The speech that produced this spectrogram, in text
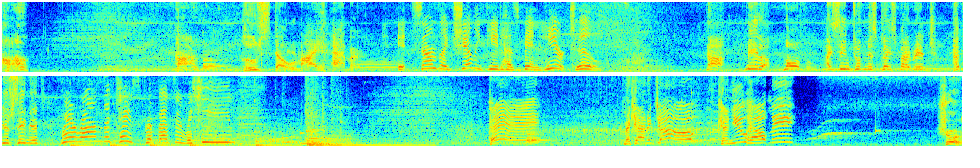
Huh? Huh? Who stole my hammer? It sounds like Shelly Pete has been here too. Ah, Mila, Morphle, I seem to have misplaced my wrench. Have you seen it? We're on the case, Professor Rashid. Hey! Mechanic Joe, can you help me? Sure.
